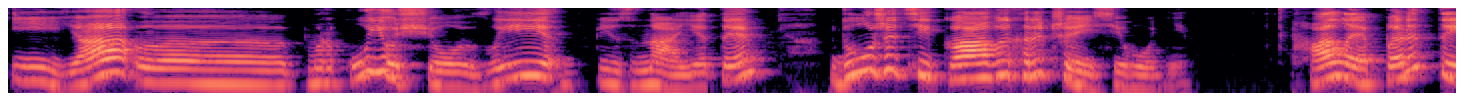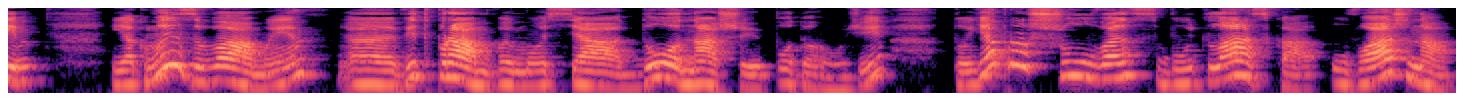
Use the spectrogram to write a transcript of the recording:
І я е, міркую, що ви пізнаєте дуже цікавих речей сьогодні. Але перед тим, як ми з вами е, відправимося до нашої подорожі, то я прошу вас, будь ласка, уважно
